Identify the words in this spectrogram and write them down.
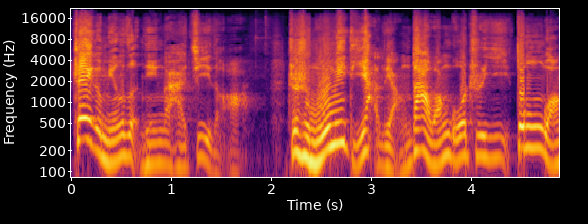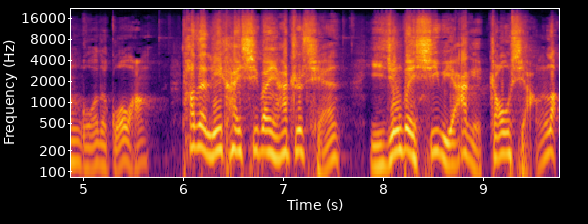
这个名字你应该还记得啊，这是努米底亚两大王国之一东王国的国王，他在离开西班牙之前已经被西比亚给招降了，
